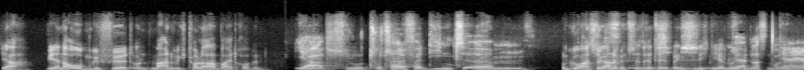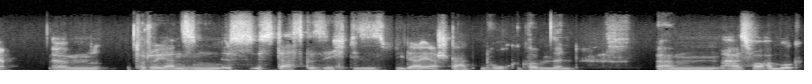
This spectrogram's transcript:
ja, wieder nach oben geführt und machen wirklich tolle Arbeit, Robin. Ja, absolut, total verdient. Ähm, und Goran Stojanovic, der dritte übrigens, den ich nicht ja, entlassen wollte. Ja, ja. Ähm, Toto Jansen ist, ist das Gesicht dieses wieder erstarkten, hochgekommenen ähm, HSV Hamburg.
